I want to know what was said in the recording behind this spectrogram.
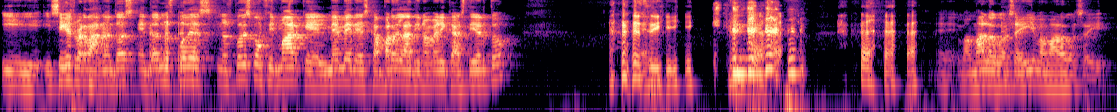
Y, y sí que es verdad, ¿no? Entonces, entonces nos, puedes, nos puedes confirmar que el meme de escapar de Latinoamérica es cierto. sí, Eh, mamá lo conseguí, mamá lo conseguí.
